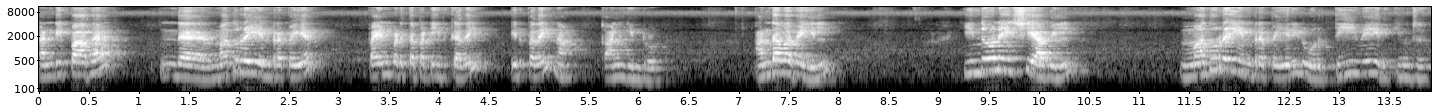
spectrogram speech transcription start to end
கண்டிப்பாக இந்த மதுரை என்ற பெயர் பயன்படுத்தப்பட்டிருக்கதை இருப்பதை நாம் காண்கின்றோம். அந்த வகையில் இந்தோனேஷியாவில் மதுரை என்ற பெயரில் ஒரு தீவே இருக்கின்றது.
